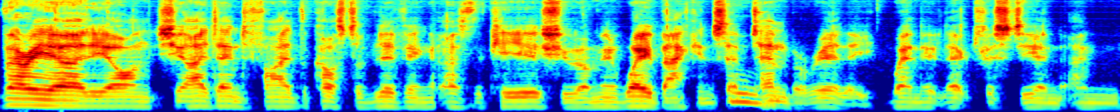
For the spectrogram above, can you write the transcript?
Very early on, she identified the cost of living as the key issue. I mean, way back in hmm. September, mm. really, when electricity and, and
